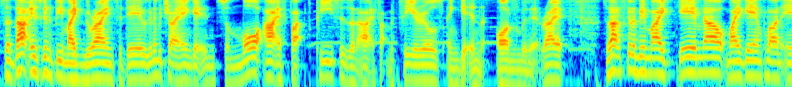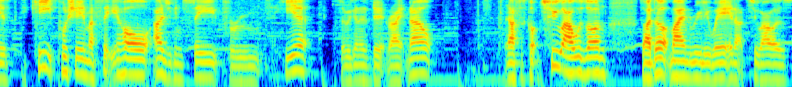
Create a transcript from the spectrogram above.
So that is going to be my grind today. We're going to be trying getting some more artifact pieces and artifact materials and getting on with it, right? So that's going to be my game now. My game plan is to keep pushing my City Hall, as you can see, through here. So we're going to do it right now. That's just got two hours on, so I don't mind really waiting at two hours.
